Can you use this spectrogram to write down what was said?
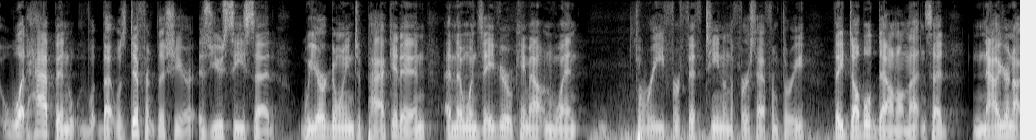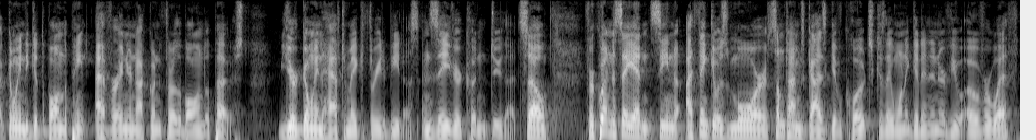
what happened that was different this year is UC said we are going to pack it in, and then when Xavier came out and went three for fifteen in the first half from three, they doubled down on that and said, now you're not going to get the ball in the paint ever, and you're not going to throw the ball into the post. You're going to have to make a three to beat us, and Xavier couldn't do that. So for Quentin to say he hadn't seen, I think it was more. Sometimes guys give quotes because they want to get an interview over with,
